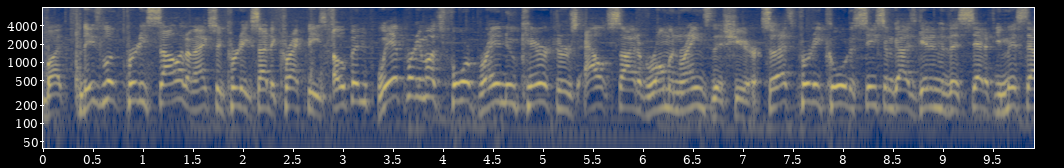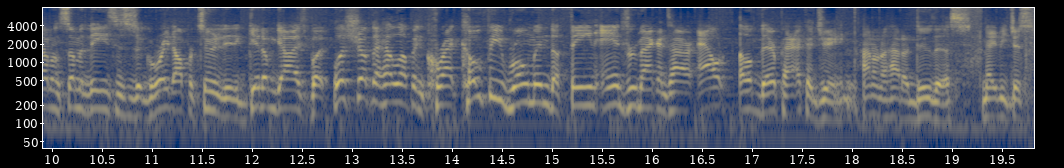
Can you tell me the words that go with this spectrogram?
but these look pretty solid. I'm actually pretty excited to crack these open. We have pretty much four brand new characters outside of Roman Reigns this year, so that's pretty cool to see some guys get into this set. If you missed out on some of these, this is a great opportunity to get them, guys, but let's shut the hell up and crack Kofi, Roman, The Fiend, and Drew McIntyre out of their packaging. I don't know how to do this. Maybe just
